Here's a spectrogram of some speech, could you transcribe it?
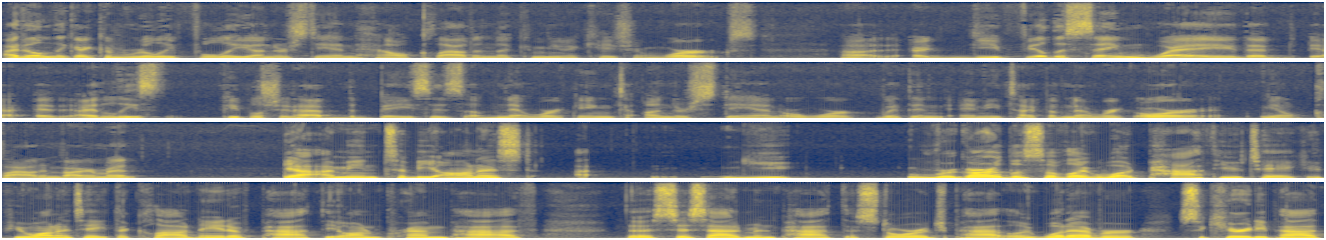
I don't think I could really fully understand how cloud and the communication works. Uh, do you feel the same way that at least people should have the basis of networking to understand or work within any type of network or you know cloud environment? Yeah, I mean, to be honest, you regardless of like what path you take, if you want to take the cloud native path, the on-prem path, the sysadmin path, the storage path, like whatever security path,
